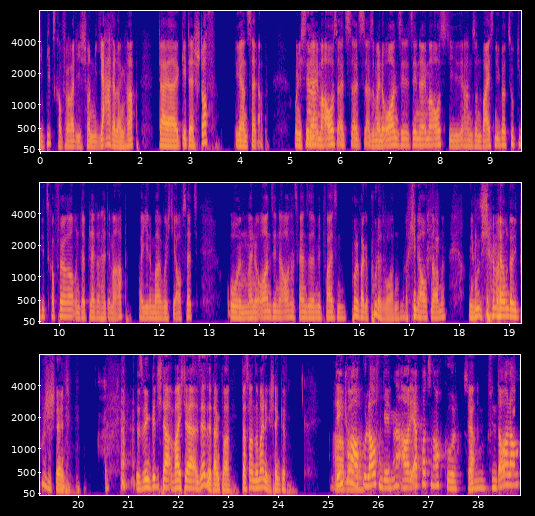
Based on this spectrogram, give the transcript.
die Beats-Kopfhörer, die ich schon jahrelang habe, da geht der Stoff die ganze Zeit ab. Und ich sehe Ja. da immer aus, als, als, also meine Ohren se- sehen da immer aus, die haben so einen weißen Überzug, die Beats-Kopfhörer, und der blättert halt immer ab, bei jedem Mal, wo ich die aufsetze. Und meine Ohren sehen da aus, als wären sie mit weißem Pulver gepudert worden nach jeder Aufnahme. Und die muss ich dann mal unter die Dusche stellen. Deswegen bin ich da, war ich da sehr, sehr dankbar. Das waren so meine Geschenke. Den kann man Aber- auch gut laufen gehen, ne? Aber die AirPods sind auch cool. So Ja. für den Dauerlauf.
